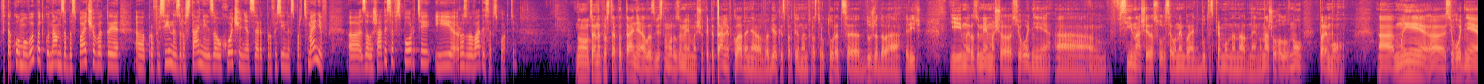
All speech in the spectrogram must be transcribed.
в такому випадку нам забезпечувати е, професійне зростання і заохочення серед професійних спортсменів е, залишатися в спорті і розвиватися в спорті? Ну, це не просте питання, але звісно, ми розуміємо, що капітальні вкладення в об'єкти спортивної інфраструктури це дуже дорога річ. І ми розуміємо, що сьогодні всі наші ресурси вони мають бути спрямовані на одне на нашу головну перемогу. Ми е, сьогодні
